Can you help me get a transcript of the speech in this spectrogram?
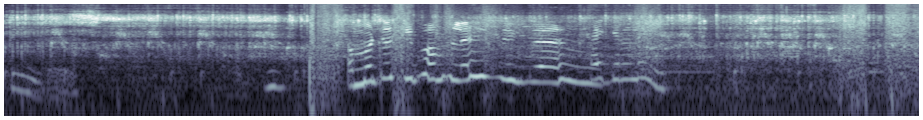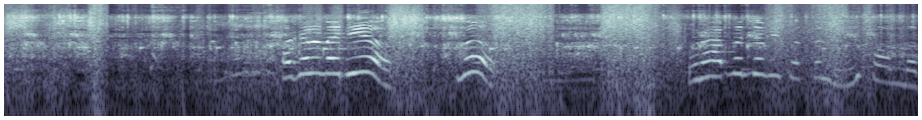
theaters. I'm gonna just keep on placing them. Get a leaf. I got an idea. Look. What happens if we put the leaf on the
